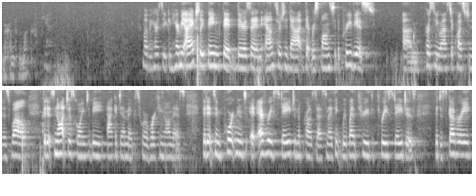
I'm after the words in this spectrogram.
Want to come to the mic? I'm over here so you can hear me. I actually think that there's an answer to that that responds to the previous um, person who asked a question as well, that it's not just going to be academics who are working on this, that it's important at every stage in the process, and I think we went through the three stages, the discovery,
